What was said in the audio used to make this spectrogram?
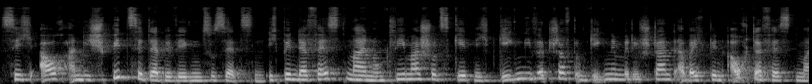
sich auch an die Spitze der Bewegung zu setzen. Ich bin der festen Meinung, Klimaschutz geht nicht gegen die Wirtschaft und gegen den Mittelstand, aber ich bin auch der festen Meinung,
